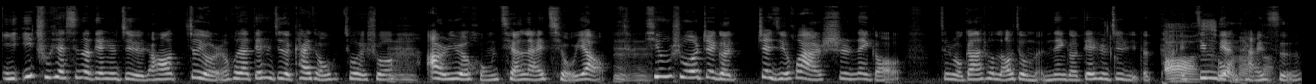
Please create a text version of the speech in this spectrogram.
一一出现新的电视剧，然后就有人会在电视剧的开头就会说“二月红前来求药”，嗯嗯，听说这个这句话是那个。就是我刚才说《老九门》那个电视剧里的台经典台词，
